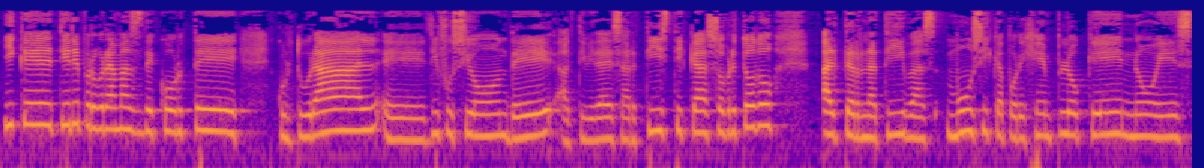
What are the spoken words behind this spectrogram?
y que tiene programas de corte cultural, eh, difusión de actividades artísticas, sobre todo alternativas, música, por ejemplo, que no es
